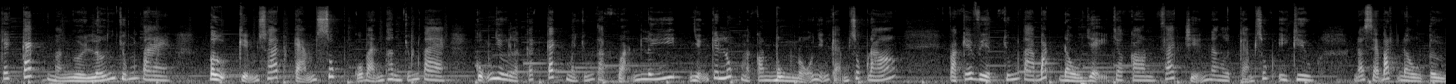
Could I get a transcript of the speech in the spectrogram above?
cái cách mà người lớn chúng ta tự kiểm soát cảm xúc của bản thân chúng ta, cũng như là cái cách mà chúng ta quản lý những cái lúc mà con bùng nổ những cảm xúc đó và cái việc chúng ta bắt đầu dạy cho con phát triển năng lực cảm xúc EQ nó sẽ bắt đầu từ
